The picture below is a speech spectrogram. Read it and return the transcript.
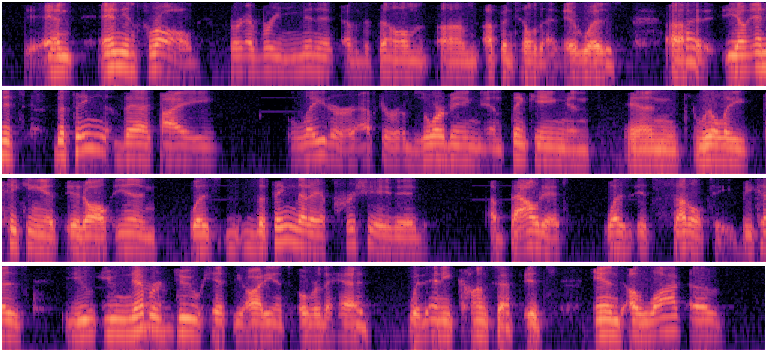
and and enthralled for every minute of the film um, up until then. It was uh, you know, and it's the thing that I later, after absorbing and thinking and and really taking it it all in, was the thing that I appreciated about it was its subtlety because you you never Mm. do hit the audience over the head with any concept. It's and a lot of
